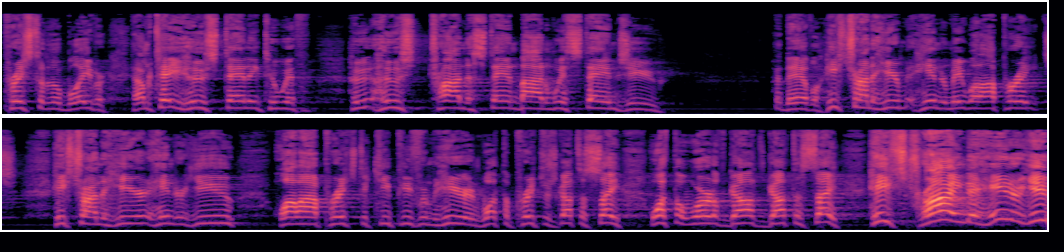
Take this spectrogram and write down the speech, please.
priesthood of the believer. And I'm tell you who's standing to with, who, who's trying to stand by and withstand you. The devil. He's trying to hear, hinder me while I preach. He's trying to hear, hinder you while I preach to keep you from hearing what the preacher's got to say, what the Word of God's got to say. He's trying to hinder you.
